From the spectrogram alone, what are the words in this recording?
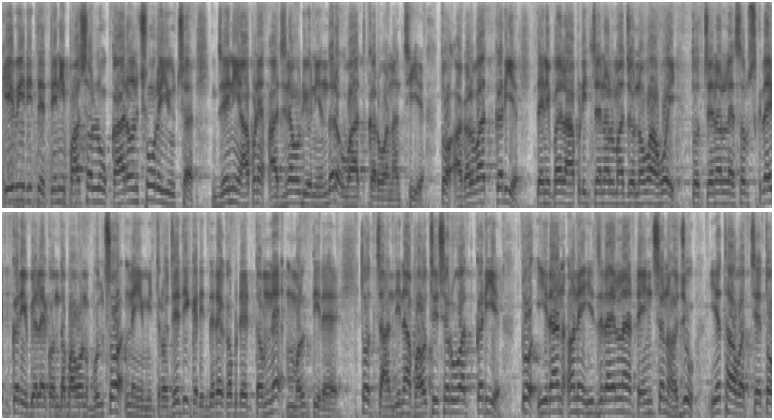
કેવી રીતે તેની પાછળનું કારણ શું રહ્યું છે, જેની આપણે આજના વિડીયોની અંદર વાત કરવાના છીએ. તો આગળ વાત કરીએ, તેની પહેલાં આપણી ચેનલમાં જો નવા હોય, તો ચેનલને સબસ્ક્રાઇબ કરી બેલાઇકોન દબાવવાનું ભૂલશો નહીં મિત્રો, જેથી કરી દરેક અપડેટ તમને મળતી રહે. તો ચાંદીના ભાવથી શરૂઆત કરીએ, તો ઈરાન અને ઇઝરાયલના ટેન્શન હજુ યથાવત છે. તો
